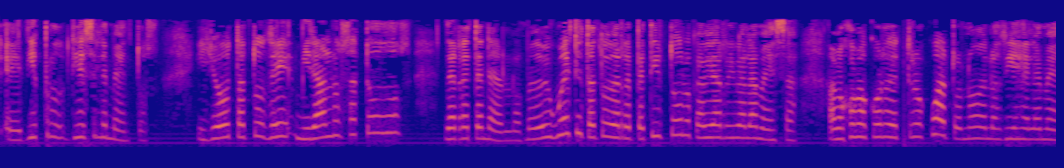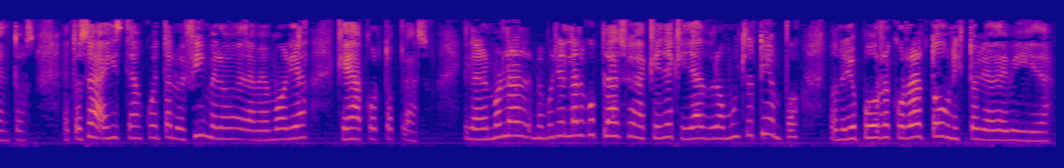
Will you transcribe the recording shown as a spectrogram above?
eh, elementos y yo trato de mirarlos a todos, de retenerlos, me doy vuelta y trato de repetir todo lo que había arriba de la mesa. A lo mejor me acuerdo de tres o cuatro, no de los 10 elementos. Entonces ahí se dan cuenta lo efímero de la memoria que es a corto plazo. Y la memoria, la a largo plazo es aquella que ya dura mucho tiempo, donde yo puedo recordar toda una historia de vida.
